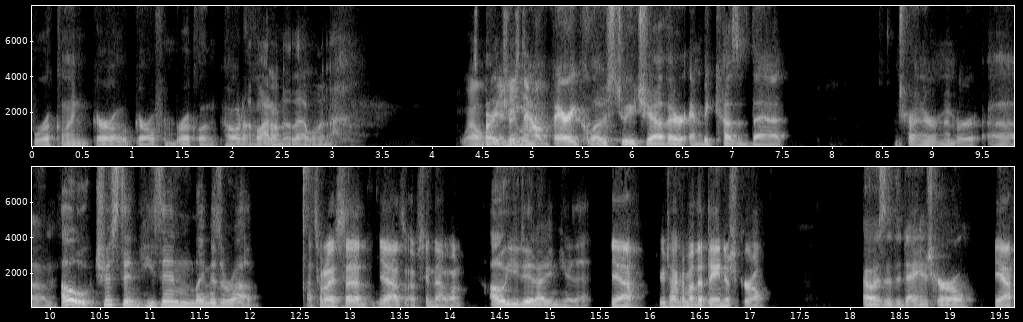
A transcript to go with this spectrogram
Brooklyn Girl, Girl from Brooklyn. Hold on. Oh, I don't know that one. well, Sorry, anyway. They're now very close to each other, and because of that, I'm trying to remember. Um, Oh, Tristan, he's in Les Miserables. that's what I said. Yeah, I've seen that one. Oh, you did. I didn't hear that. Yeah, you're talking about the Danish girl. oh, is it the Danish Girl? Yeah,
